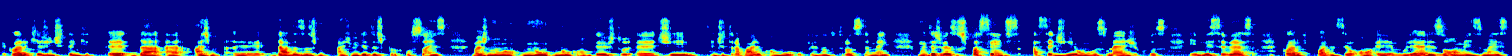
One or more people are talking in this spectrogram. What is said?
É claro que a gente tem que é, dar, as, é, dadas as, as medidas proporções, mas num, num, num contexto é, de, de trabalho, como o Fernando trouxe também, muitas vezes os pacientes assediam os médicos e vice-versa. Claro que podem ser é, mulheres, homens, mas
